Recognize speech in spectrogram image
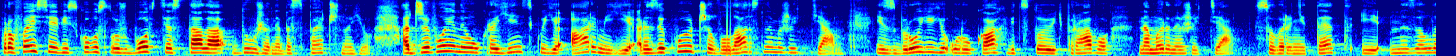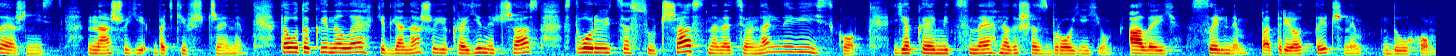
професія військовослужбовця стала дуже небезпечною, адже воїни української армії, ризикуючи власним життям і зброєю у руках, відстоюють право на мирне життя, суверенітет і незалежність нашої батьківщини. Та у такий нелегкий для нашої країни час створюється сучасне національне військо, яке міцне не лише зброєю, але й сильним патріотичним духом.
